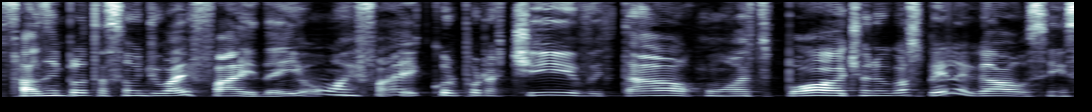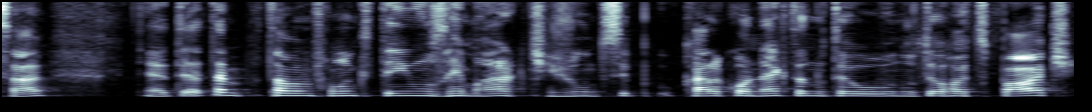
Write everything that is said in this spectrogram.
faz a implantação de Wi-Fi. Daí é um Wi-Fi corporativo e tal, com hotspot, um negócio bem legal, assim, sabe? E até tava falando que tem uns remarketing juntos. O cara conecta no teu, no teu hotspot,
